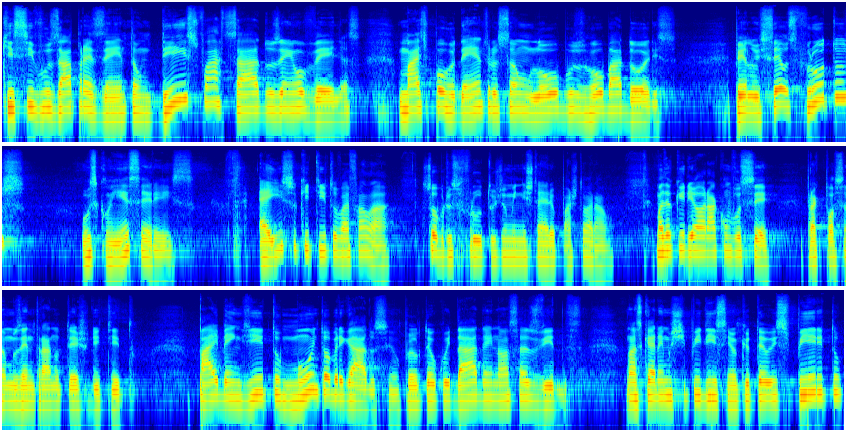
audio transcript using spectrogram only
que se vos apresentam disfarçados em ovelhas, mas por dentro são lobos roubadores. Pelos seus frutos os conhecereis. É isso que Tito vai falar sobre os frutos do ministério pastoral. Mas eu queria orar com você para que possamos entrar no texto de Tito. Pai bendito, muito obrigado, Senhor, pelo teu cuidado em nossas vidas. Nós queremos te pedir, Senhor, que o teu espírito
